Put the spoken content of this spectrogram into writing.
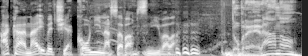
aká najväčšia konina sa vám snívala. Dobré ráno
